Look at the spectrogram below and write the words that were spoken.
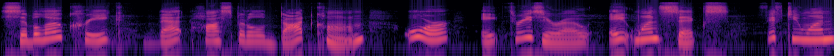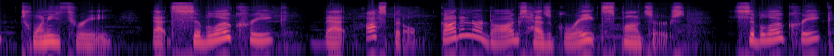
Cibolo Creek Vet Hospital.com or 830-816-5123. That's Cibolo Creek Vet Hospital. God and Our Dogs has great sponsors. Cibolo Creek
